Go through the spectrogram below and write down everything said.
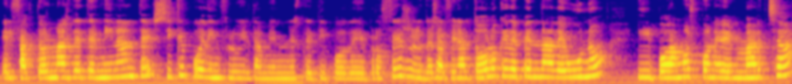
el factor más determinante, sí que puede influir también en este tipo de procesos. Entonces al final todo lo que dependa de uno y podamos poner en marcha,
